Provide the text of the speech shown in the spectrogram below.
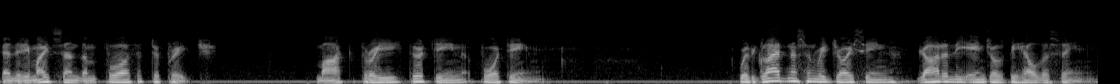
and that he might send them forth to preach. Mark 3, 13, 14. With gladness and rejoicing, God and the angels beheld the scene.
